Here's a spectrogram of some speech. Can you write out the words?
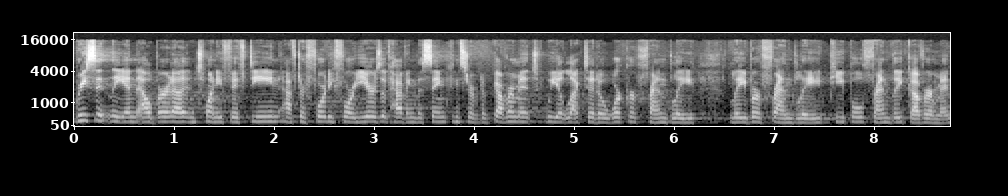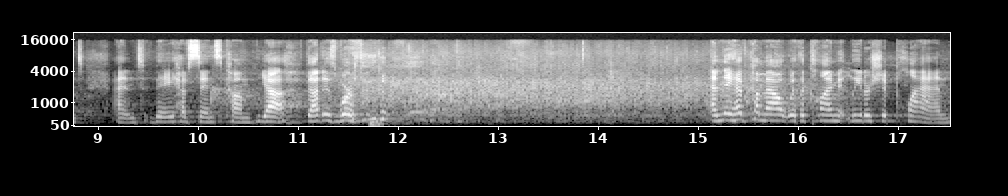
Recently in Alberta in 2015, after 44 years of having the same conservative government, we elected a worker friendly, labor friendly, people friendly government. And they have since come, yeah, that is worth And they have come out with a climate leadership plan.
